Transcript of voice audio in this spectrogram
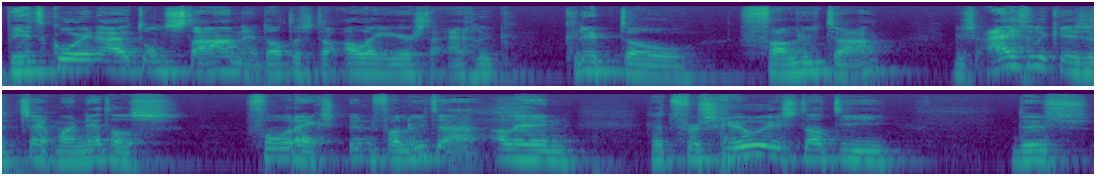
bitcoin uit ontstaan. En dat is de allereerste eigenlijk cryptovaluta. Dus eigenlijk is het, zeg maar, net als Forex een valuta. Alleen het verschil is dat die dus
